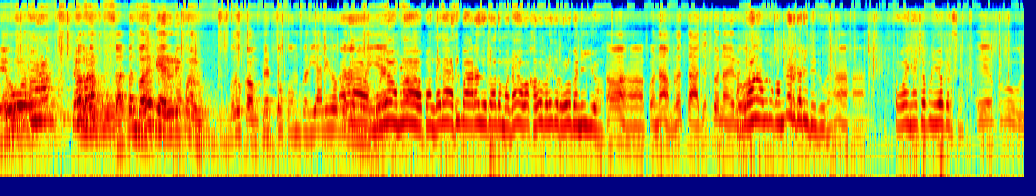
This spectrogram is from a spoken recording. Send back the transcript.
તો. એવું તો બરાબર. તમે સરપંચ ભલે પહેર્યું રે પણ બધું કમ્પ્લીટ તો કોમ કરી આલી હો કે તમને યાર. હમણાં પંદર દાડાથી બહાર જ હતો તો મને હવે ખબર પડી કે રોડ બની ગયો. હા હા પણ ના હમણાં તાજો જ બનાવેલો હો. બધું કમ્પ્લીટ કરી દીધું. હા હા. હવે ને પેલું એ કરશે. એ પેલું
